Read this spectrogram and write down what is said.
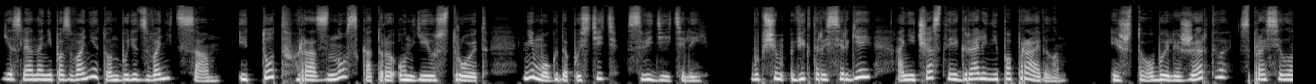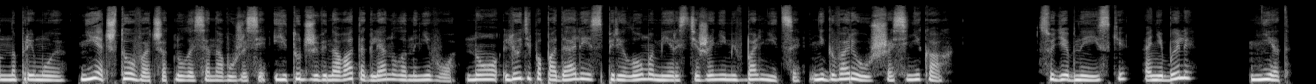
Если она не позвонит, он будет звонить сам. И тот разнос, который он ей устроит, не мог допустить свидетелей. В общем, Виктор и Сергей, они часто играли не по правилам. «И что, были жертвы?» – спросил он напрямую. «Нет, что вы!» – отшатнулась она в ужасе и тут же виновато глянула на него. «Но люди попадали с переломами и растяжениями в больнице, не говорю уж о синяках». «Судебные иски? Они были?» «Нет»,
